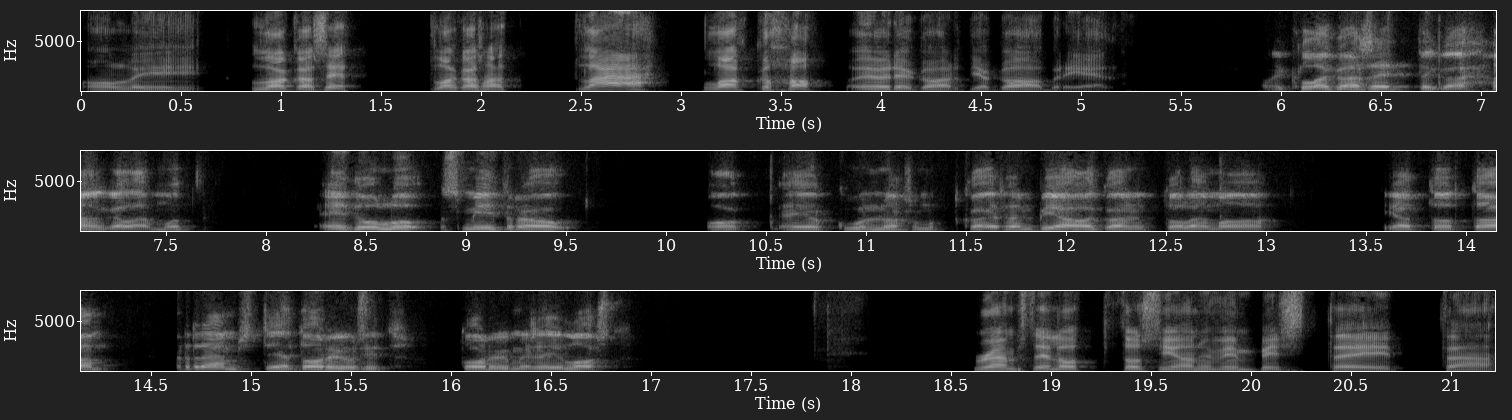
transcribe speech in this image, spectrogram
oli Lakaset, Lakasat, lää, Laka, Ödegaard ja Gabriel. Oli Lacazette kai hankala, mutta ei tullut Smith Rowe, o- ei ole kunnossa, mutta kai sen pian alkaa nyt olemaan. Ja tota, Ramsdale torjui sit torjumisen ilosta. Ramsdale otti tosiaan hyvin pisteitä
